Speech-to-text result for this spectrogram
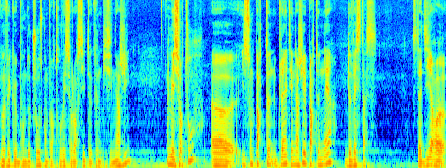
ou avec bon, d'autres choses qu'on peut retrouver sur leur site Greenpeace Energy. Mais surtout, euh, ils sont Planète Énergie est partenaire de Vestas. C'est-à-dire, euh,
